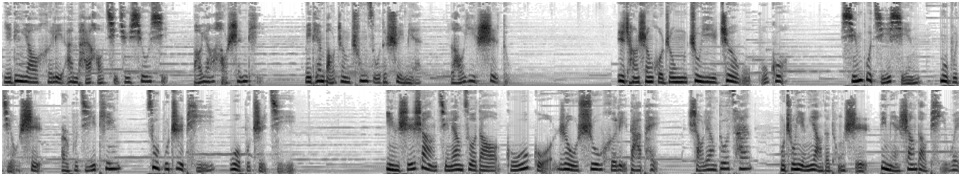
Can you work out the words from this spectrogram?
一定要合理安排好起居休息，保养好身体，每天保证充足的睡眠，劳逸适度。日常生活中注意这五不过：行不急行，目不久视，耳不急听，坐不致疲，卧不至急。饮食上尽量做到谷果肉蔬合理搭配，少量多餐，补充营养的同时，避免伤到脾胃。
